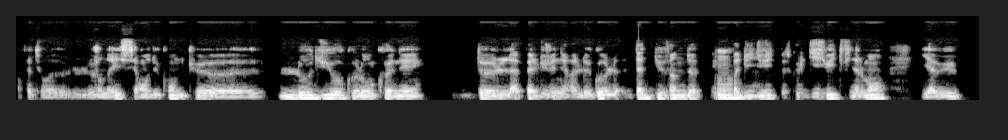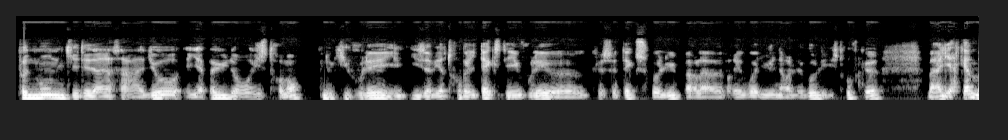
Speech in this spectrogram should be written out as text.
en fait, le journaliste s'est rendu compte que l'audio que l'on connaît de l'appel du général de Gaulle date du 22 et non Mm. pas du 18 parce que le 18 finalement il y a eu peu de monde qui était derrière sa radio et il n'y a pas eu d'enregistrement. Donc ils voulaient ils, ils avaient retrouvé le texte et ils voulaient euh, que ce texte soit lu par la vraie voix du général de Gaulle. Et il se trouve que bah, l'IRCAM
